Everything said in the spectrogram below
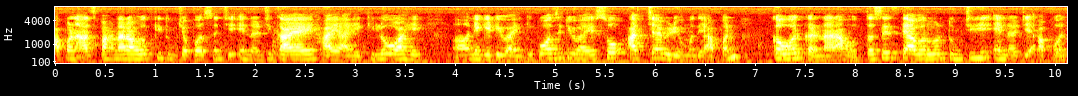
आपण आज पाहणार आहोत की तुमच्या पर्सनची एनर्जी काय आहे हाय आहे की लो आहे निगेटिव्ह आहे की पॉझिटिव्ह आहे. सो आजच्या व्हिडिओमध्ये आपण कवर करणार आहोत. तसेच त्याबरोबर तुमचीही एनर्जी आपण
